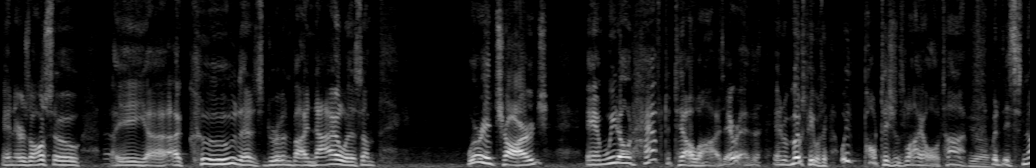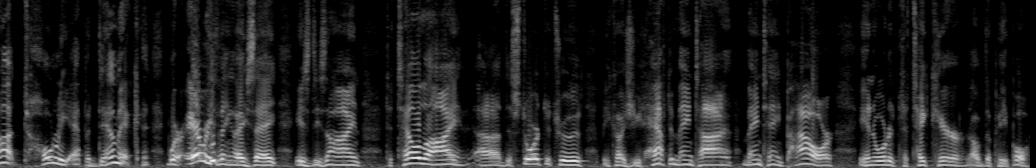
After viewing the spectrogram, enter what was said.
and there's also a, a coup that is driven by nihilism we're in charge and we don't have to tell lies. And most people say, well, politicians lie all the time. Yeah. But it's not totally epidemic where everything they say is designed to tell a lie, uh, distort the truth, because you have to maintain, maintain power in order to take care of the people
